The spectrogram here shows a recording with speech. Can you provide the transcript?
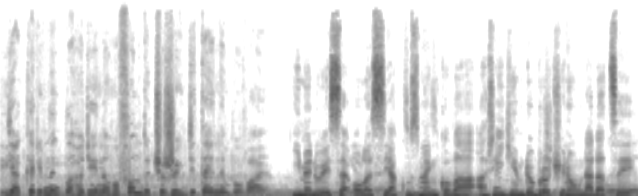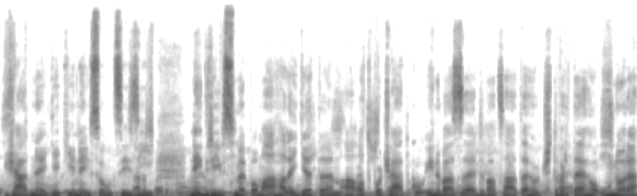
Я керівник благодійного фонду «Чужих дітей не буває». Jmenuji se Olesia Kuzmenková a řídím dobročinnou nadaci Žádné děti nejsou jsou cizí. Nejdřív jsme pomáhali dětem a od počátku invaze 24. února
